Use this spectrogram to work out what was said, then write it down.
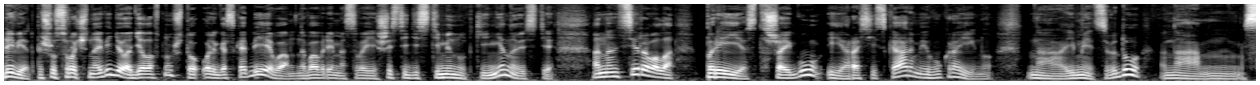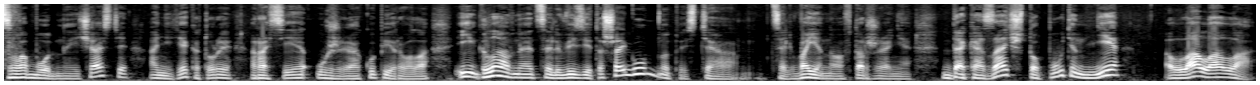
Привет, пишу срочное видео. Дело в том, что Ольга Скобеева во время своей 60-минутки ненависти анонсировала приезд Шойгу и российской армии в Украину. На, имеется в виду на свободные части, а не те, которые Россия уже оккупировала. И главная цель визита Шойгу, ну то есть а, цель военного вторжения, доказать, что Путин не ла-ла-ла.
